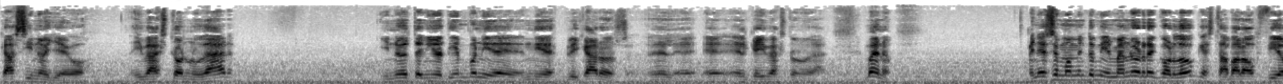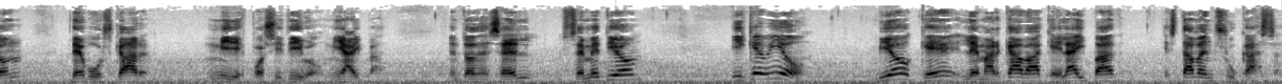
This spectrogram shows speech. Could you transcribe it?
Casi no llegó. Iba a estornudar y no he tenido tiempo ni de, ni de explicaros el, que iba a estornudar. Bueno, en ese momento mi hermano recordó que estaba la opción de buscar mi dispositivo, mi iPad. Entonces él se metió y ¿qué vio? Vio que le marcaba que el iPad estaba en su casa.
